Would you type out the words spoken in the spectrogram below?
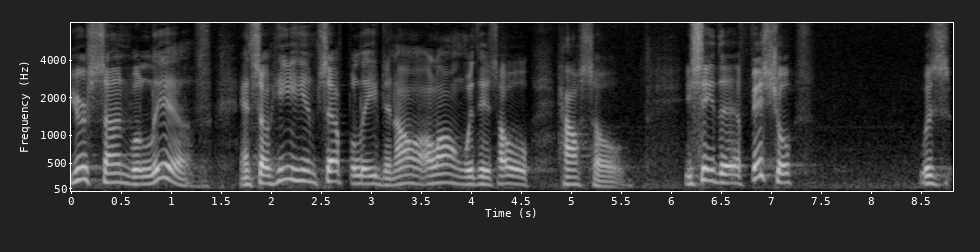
Your son will live. And so he himself believed, and all along with his whole household. You see, the official was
